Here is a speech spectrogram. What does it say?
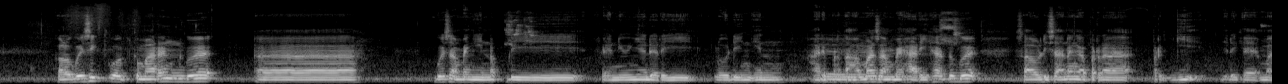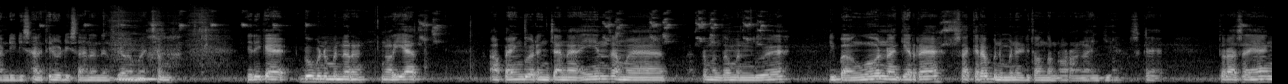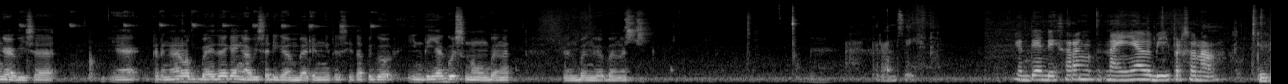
kalau gue sih kemarin gue eh gue sampai nginep di venue-nya dari loading in hari pertama sampai hari H tuh gue selalu di sana nggak pernah pergi. Jadi kayak mandi di sana tidur di sana dan segala macam jadi kayak gue bener-bener ngelihat apa yang gue rencanain sama teman-teman gue dibangun akhirnya terus akhirnya bener-bener ditonton orang aja. Terus kayak itu rasanya nggak bisa ya kedengaran lebih baiknya kayak nggak bisa digambarin gitu sih. Tapi gue intinya gue seneng banget dan bangga banget Keren sih. Gantian deh sekarang nanya lebih personal.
